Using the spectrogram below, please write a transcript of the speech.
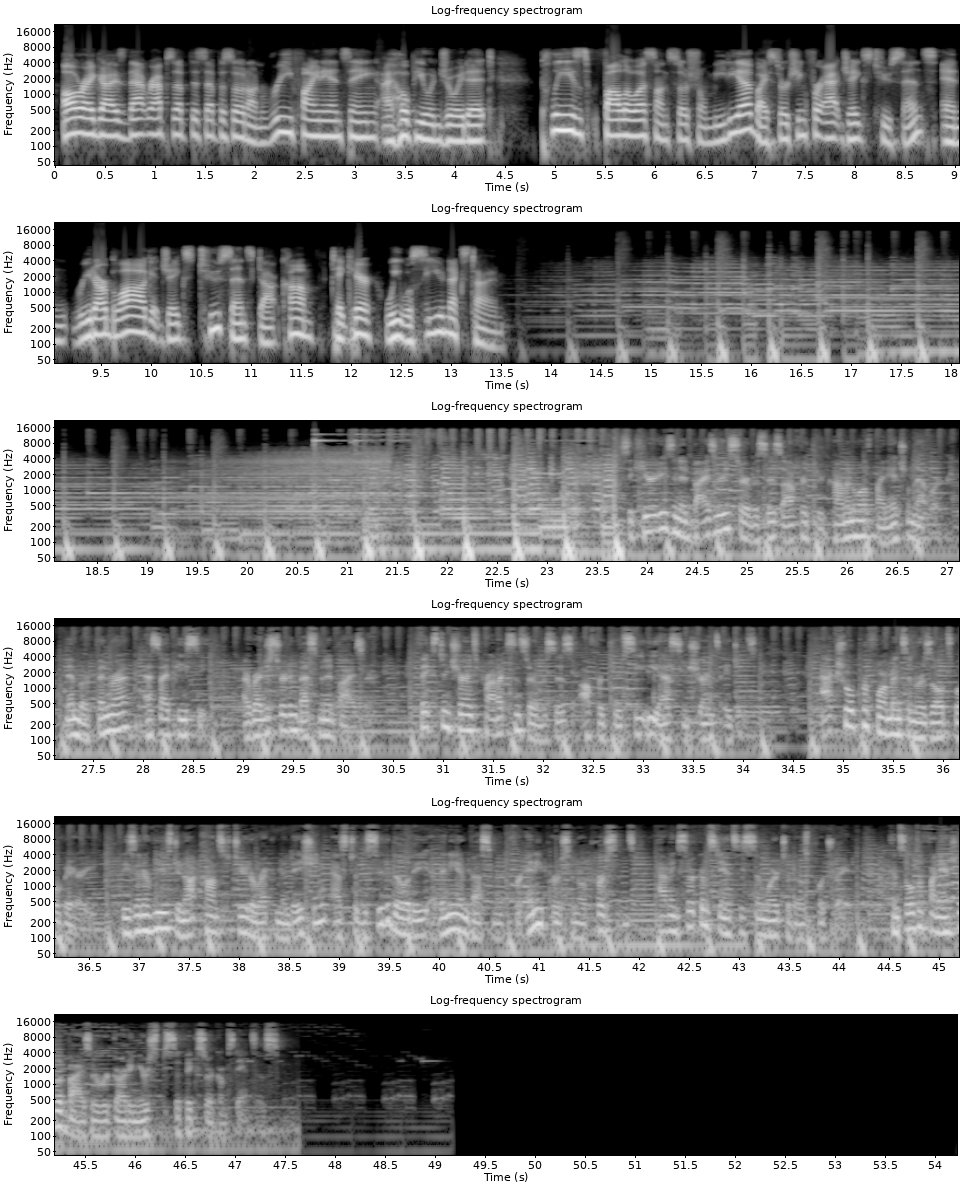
All right, guys, that wraps up this episode on refinancing. I hope you enjoyed it. Please follow us on social media by searching for at Jake's Two Cents and read our blog at jakes2cents.com. Take care. We will see you next time. Securities and advisory services offered through Commonwealth Financial Network. Member FINRA, SIPC, a registered investment advisor. Fixed insurance products and services offered through CES Insurance Agency. Actual performance and results will vary. These interviews do not constitute a recommendation as to the suitability of any investment for any person or persons having circumstances similar to those portrayed. Consult a financial advisor regarding your specific circumstances.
